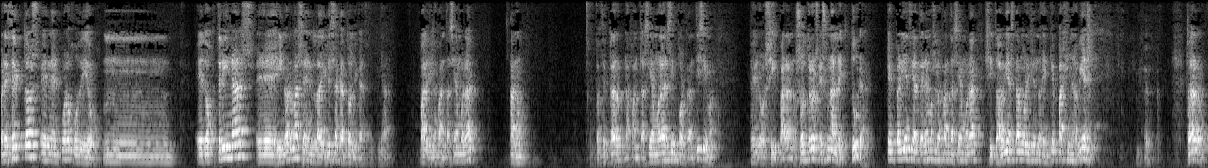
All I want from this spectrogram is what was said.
Preceptos en el pueblo judío, mm, eh, doctrinas eh, y normas en la Iglesia Católica. Ya. Vale, ¿y la fantasía moral? Ah, no. Entonces, claro, la fantasía moral es importantísima. Pero si para nosotros es una lectura, ¿qué experiencia tenemos en la fantasía moral si todavía estamos diciendo en qué página viene? Claro,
